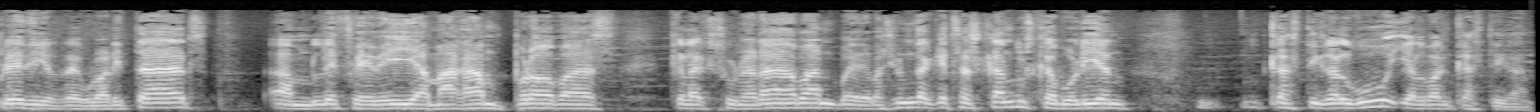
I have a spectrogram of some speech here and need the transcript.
ple d'irregularitats, amb l'FBI amagant proves que. Bé, va ser un d'aquests escàndols que volien castigar algú i el van castigar.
